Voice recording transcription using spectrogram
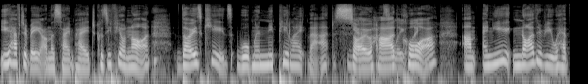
You have to be on the same page because if you're not, those kids will manipulate that so Yeah, hardcore. Um, and you, neither of you will have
